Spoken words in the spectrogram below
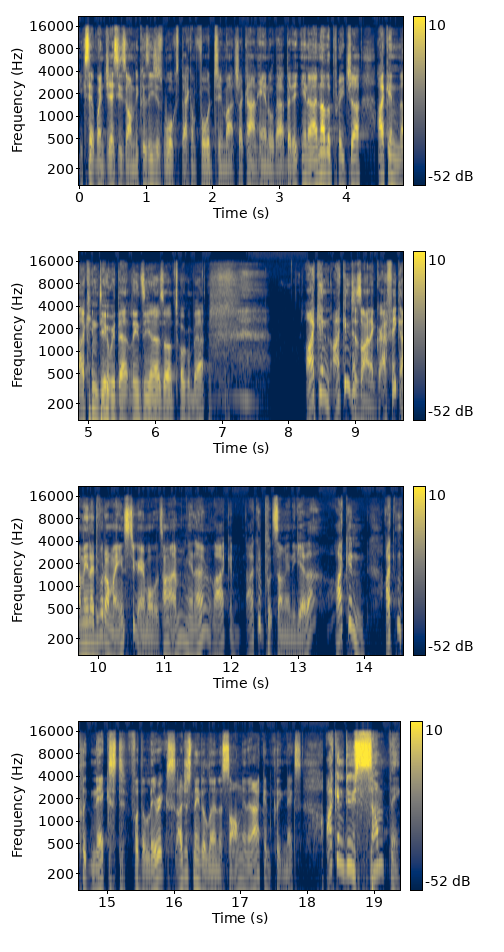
except when Jesse's on because he just walks back and forward too much. I can't handle that. But, it, you know, another preacher, I can, I can deal with that. Lindsay knows what I'm talking about. I can, I can design a graphic. I mean, I do it on my Instagram all the time. You know, I could, I could put something together. I can, I can click next for the lyrics. I just need to learn a song and then I can click next. I can do something.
